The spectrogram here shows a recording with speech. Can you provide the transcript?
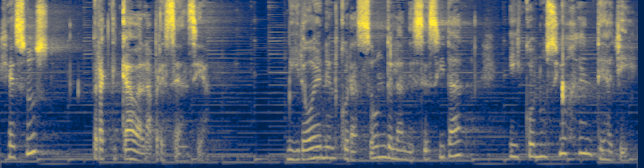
Jesús practicaba la presencia. Miró en el corazón de la necesidad y conoció gente allí.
